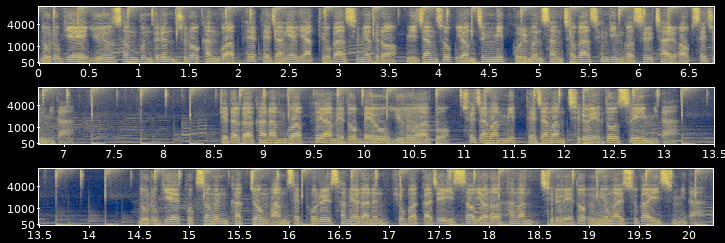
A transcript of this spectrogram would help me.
노루기의 유효 성분들은 주로 간과 폐 대장의 약효가 스며들어 위장 속 염증 및 골문 상처가 생긴 것을 잘 없애줍니다. 게다가 간암과 폐암에도 매우 유효하고 췌장암 및 대장암 치료에도 쓰입니다. 노루기의 독성은 각종 암세포를 사멸하는 효과까지 있어 여러 항암 치료에도 응용할 수가 있습니다.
